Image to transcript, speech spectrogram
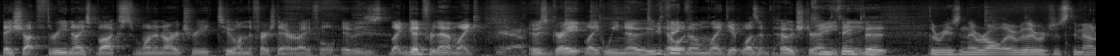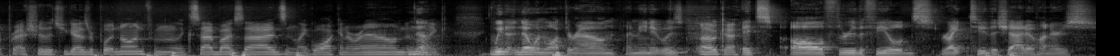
They shot three nice bucks, one in archery, two on the first air rifle. It was like good for them. Like Yeah. it was great. Like we know who killed think- them. Like it wasn't poached or Do you anything. think that the reason they were all over there was just the amount of pressure that you guys were putting on from like side by sides and like walking around and No. like We no no one walked around. I mean, it was oh, okay. it's all through the fields right to the shadow hunters.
